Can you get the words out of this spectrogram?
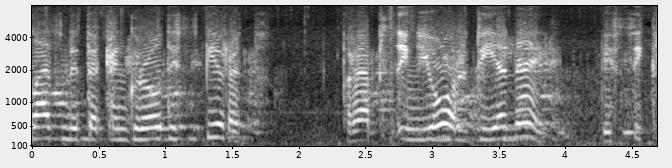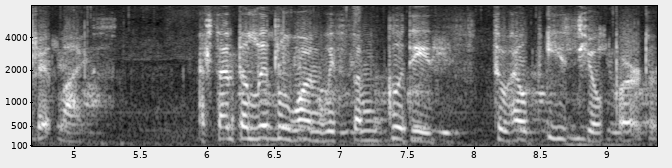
Plasmid that can grow the spirit. Perhaps in your DNA, the secret lies. I've sent a little one with some goodies to help ease your burden.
